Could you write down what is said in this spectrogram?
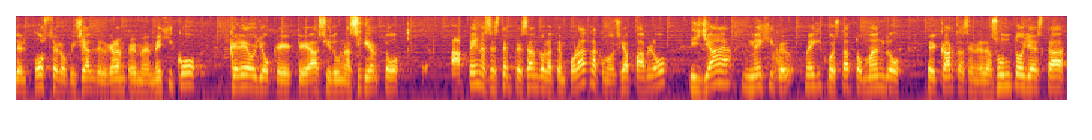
del póster oficial del Gran Premio de México. Creo yo que, que ha sido un acierto apenas está empezando la temporada, como decía Pablo, y ya México, México está tomando eh, cartas en el asunto, ya está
